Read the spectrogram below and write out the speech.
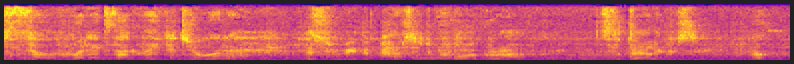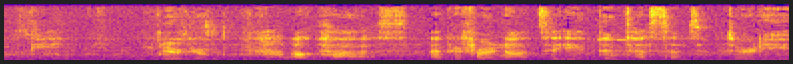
So what exactly did you order? This would be the passage de foie gras. I'll. I prefer not to eat intestines of dirty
